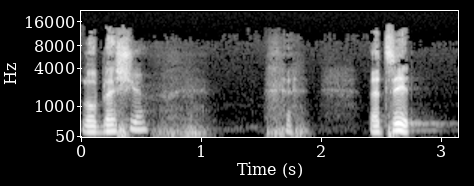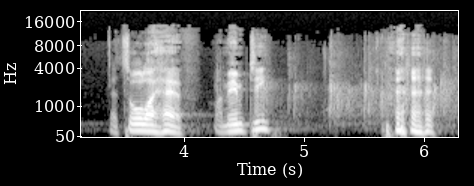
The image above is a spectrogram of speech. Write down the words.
Lord bless you. That's it. That's all I have. I'm empty.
